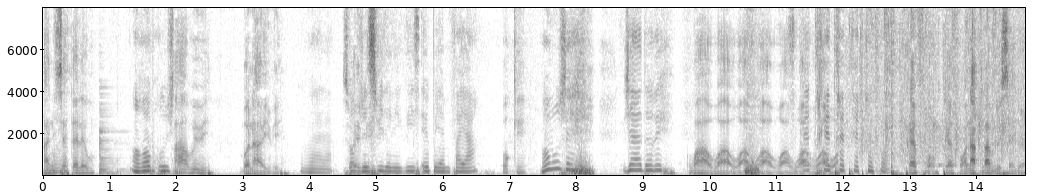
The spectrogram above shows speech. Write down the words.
Anicette, elle est où? En robe rouge. là. Ah oui, oui. Bonne arrivée. Voilà. Soyez Donc, je suis de l'église EPM Faya. Ok. Vraiment, j'ai j'ai adoré. Waouh, waouh, waouh, waouh, waouh, C'était très, très, très, très fort. Très fort, très fort. On acclame le Seigneur.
